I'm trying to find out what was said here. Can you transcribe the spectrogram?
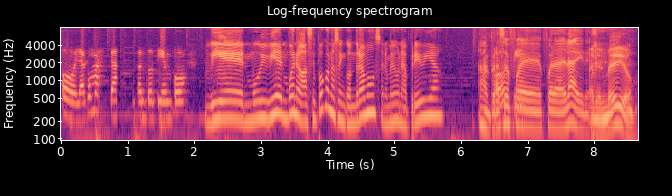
Hola, ¿cómo estás? Tanto tiempo. Bien, muy bien. Bueno, hace poco nos encontramos en el medio de una previa. Ah, pero eso Ok. fue fuera del aire. ¿En el medio?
